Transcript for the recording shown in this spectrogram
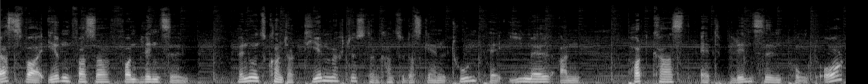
Das war Irgendwasser von Blinzeln. Wenn du uns kontaktieren möchtest, dann kannst du das gerne tun per E-Mail an podcast.blinzeln.org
